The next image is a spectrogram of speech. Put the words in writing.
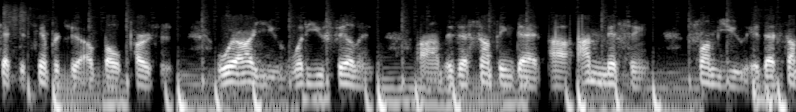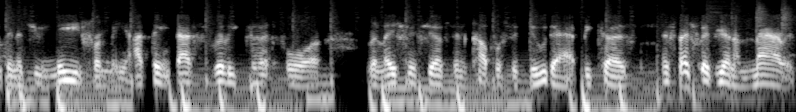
check the temperature of both persons. Where are you? What are you feeling? Um, is there something that uh, I'm missing from you? Is that something that you need from me? I think that's really good for relationships and couples to do that because, especially if you're in a marriage,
